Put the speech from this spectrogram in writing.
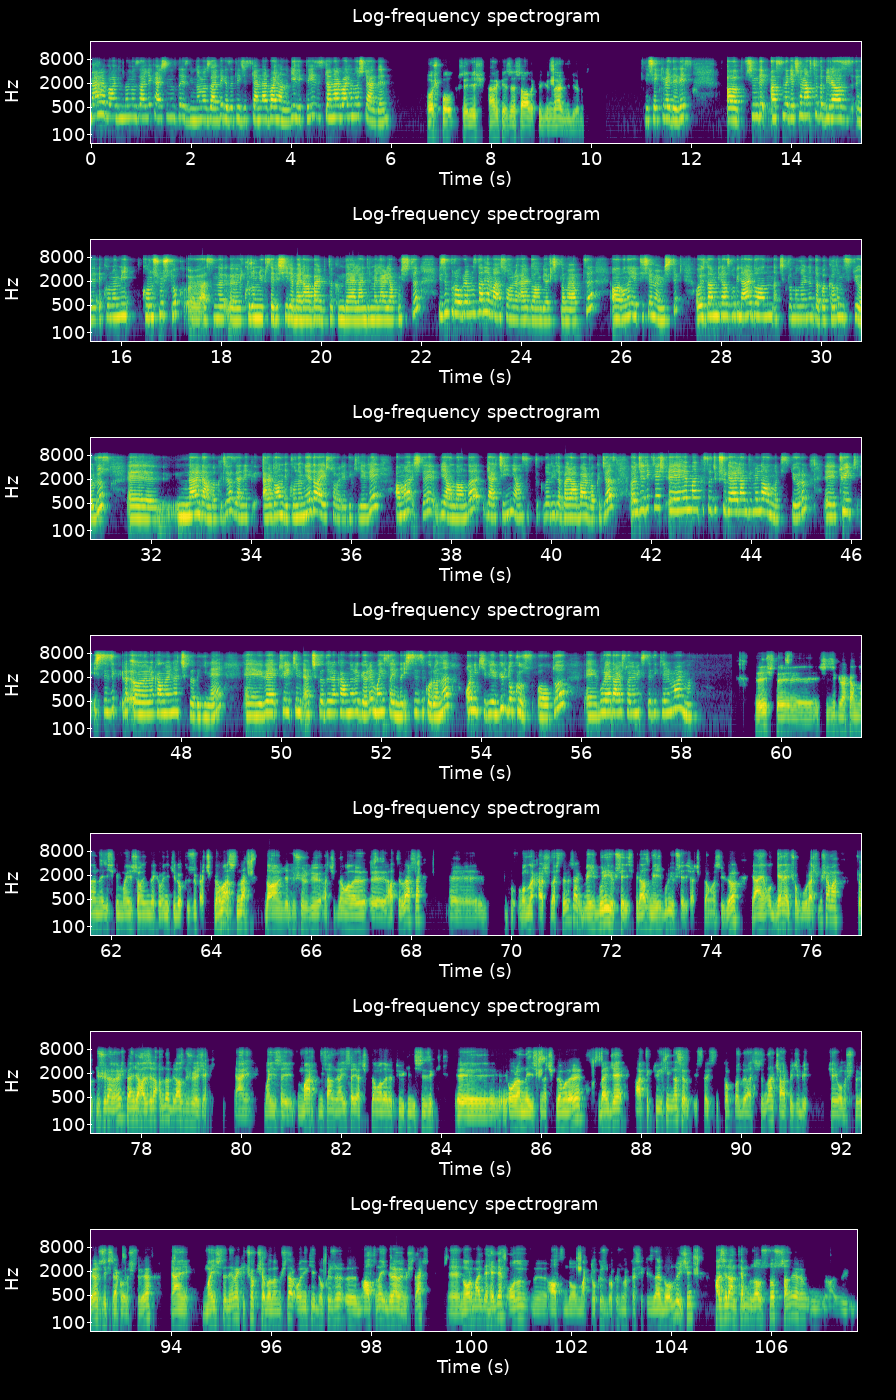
Merhaba, Gündem Özel'le karşınızdayız. Gündem Özel'de gazeteci İskender Bayhan'la birlikteyiz. İskender Bayhan hoş geldin. Hoş bulduk Zeliş. Herkese sağlıklı günler diliyorum. Teşekkür ederiz. Şimdi aslında geçen hafta da biraz e, ekonomi konuşmuştuk. E, aslında e, kurun yükselişiyle beraber bir takım değerlendirmeler yapmıştın. Bizim programımızdan hemen sonra Erdoğan bir açıklama yaptı. Ona yetişememiştik. O yüzden biraz bugün Erdoğan'ın açıklamalarına da bakalım istiyoruz. E, nereden bakacağız? Yani Erdoğan'ın ekonomiye dair söyledikleri ama işte bir yandan da gerçeğin yansıttıklarıyla beraber bakacağız. Öncelikle e, hemen kısacık şu değerlendirmeni almak istiyorum. E, TÜİK işsizlik e, rakamlarını açıkladı yine. E, ve TÜİK'in açıkladığı rakamlara göre Mayıs ayında işsizlik oranı 12,9 oldu. E, buraya dair söylemek istediklerim var mı? Ve işte çizik rakamlarına ilişkin Mayıs ayındaki 12.9'luk açıklama aslında daha önce düşürdüğü açıklamaları e, hatırlarsak e, onunla karşılaştırırsak mecburi yükseliş, biraz mecburi yükseliş açıklamasıydı o. Yani o gene çok uğraşmış ama çok düşürememiş. Bence Haziran'da biraz düşürecek. Yani Mayıs ayı, Mart, Nisan, Mayıs ayı açıklamaları, TÜİK'in işsizlik e, oranla ilişkin açıklamaları bence artık TÜİK'in nasıl istatistik topladığı açısından çarpıcı bir şey oluşturuyor, zikzak oluşturuyor. Yani Mayıs'ta demek ki çok çabalamışlar, 12-9'u altına indirememişler. E, normalde hedef onun e, altında olmak 9-9.8'lerde olduğu için Haziran, Temmuz, Ağustos sanıyorum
